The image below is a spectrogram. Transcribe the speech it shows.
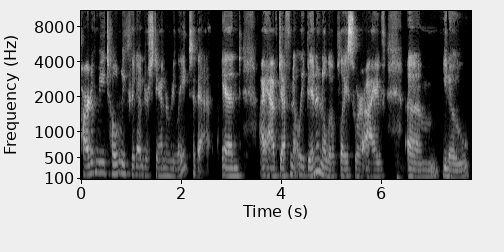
part of me totally could understand and relate to that. And i have definitely been in a low place where i've um, you know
